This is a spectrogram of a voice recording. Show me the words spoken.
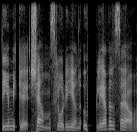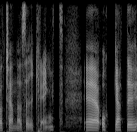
det är mycket känslor. Det är en upplevelse av att känna sig kränkt. Eh, och att det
